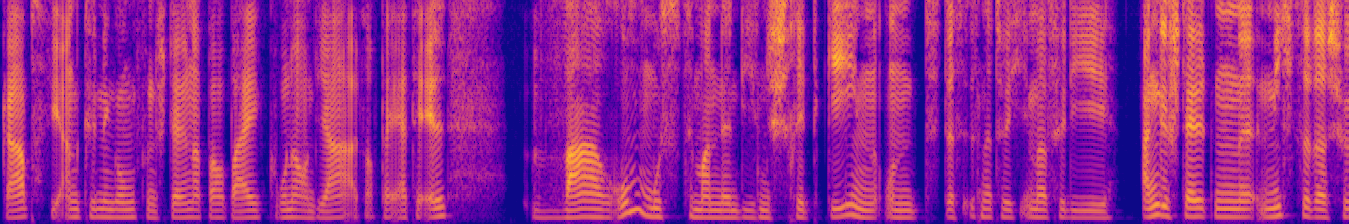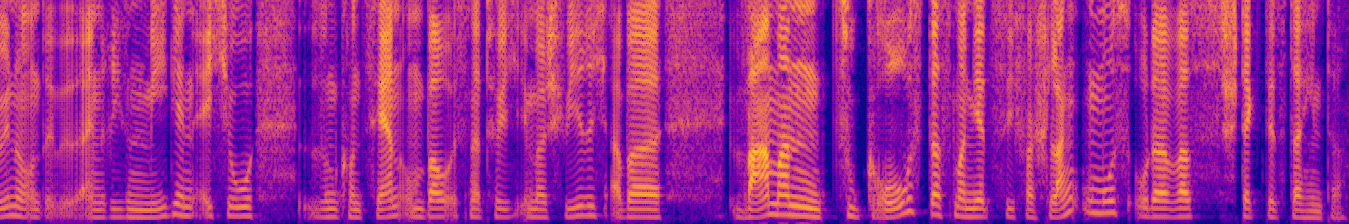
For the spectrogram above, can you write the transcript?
gab es die Ankündigung von Stellenabbau bei Gruner und Ja als auch bei RTL. Warum musste man denn diesen Schritt gehen? Und das ist natürlich immer für die Angestellten nicht so das Schöne und ein riesen Medienecho. So ein Konzernumbau ist natürlich immer schwierig, aber war man zu groß, dass man jetzt sich verschlanken muss oder was steckt jetzt dahinter?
